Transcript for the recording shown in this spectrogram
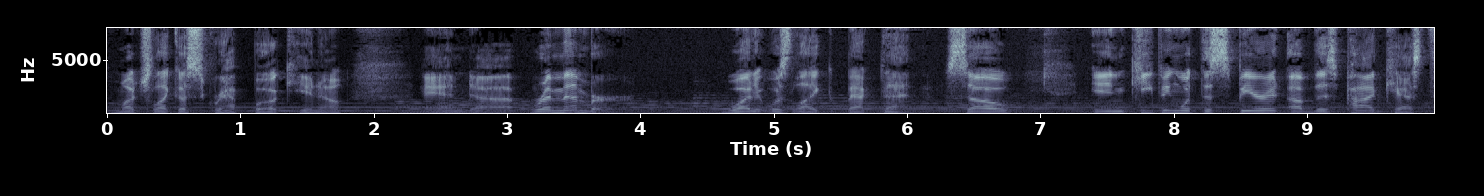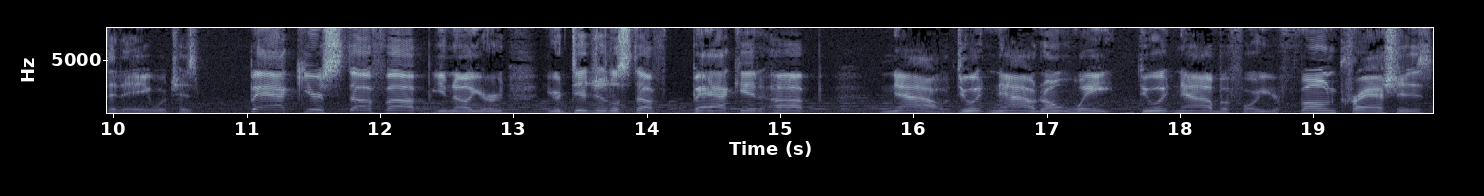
much like a scrapbook, you know, and uh, remember what it was like back then. So, in keeping with the spirit of this podcast today, which is back your stuff up, you know, your your digital stuff, back it up now. Do it now. Don't wait. Do it now before your phone crashes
